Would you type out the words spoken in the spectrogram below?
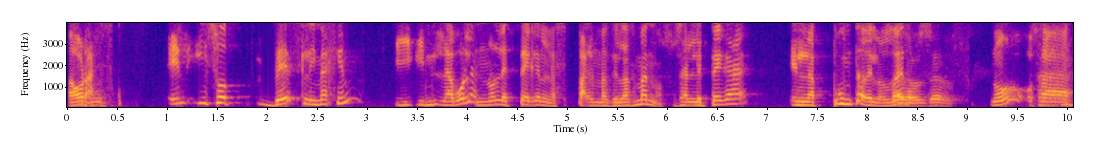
Ahora, él hizo, ¿ves la imagen? Y, la bola no le pega en las palmas de las manos, o sea, le pega en la punta de los dedos. ¿No? O sea,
